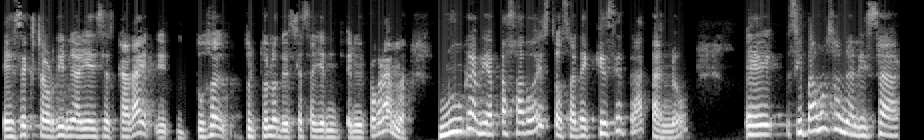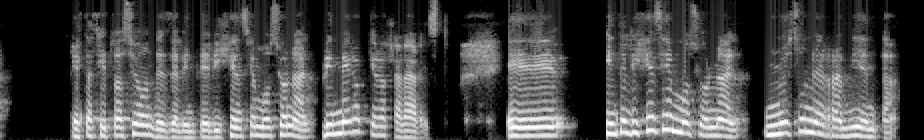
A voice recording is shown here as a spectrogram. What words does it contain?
es extraordinaria, y dices, caray, tú, tú, tú lo decías ayer en, en el programa, nunca había pasado esto, o sea, ¿de qué se trata, no? Eh, si vamos a analizar esta situación desde la inteligencia emocional, primero quiero aclarar esto. Eh, inteligencia emocional no es una herramienta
